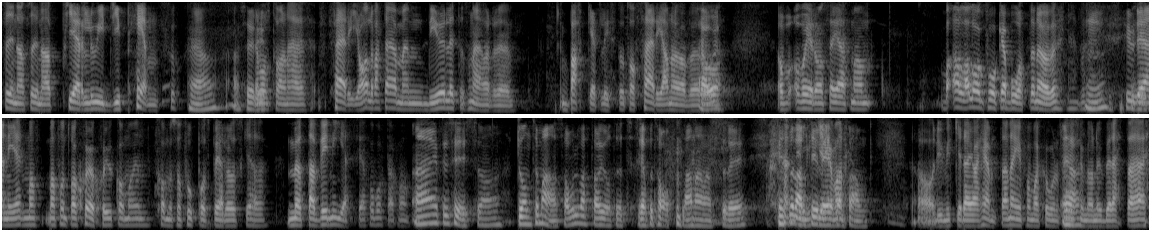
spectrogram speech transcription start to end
fina, fina Pierluigi Penso. Ja, alltså det. Jag måste ta den här färgen. Jag har aldrig varit där, men det är ju lite sån här eh, bucketlist och ta färjan över. Ja. Och, och, vad är det de säger att man alla lag får åka båten över. Mm, hur det än är. Man, man, får inte vara sjösjuk om man kommer som fotbollsspelare och ska möta Venezia på bortaplan. Nej, precis. Så Don Tomas har väl varit och gjort ett reportage bland annat. Så det finns väl alltid att leta man... fram. Ja, det är mycket där jag hämtar den här informationen från ja. som jag nu berättar här.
